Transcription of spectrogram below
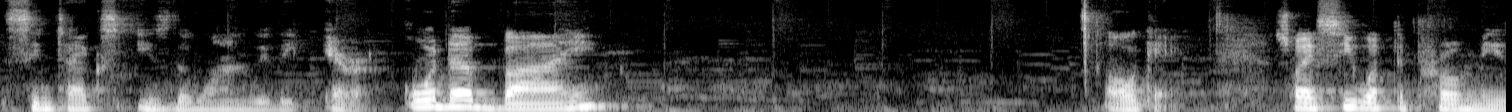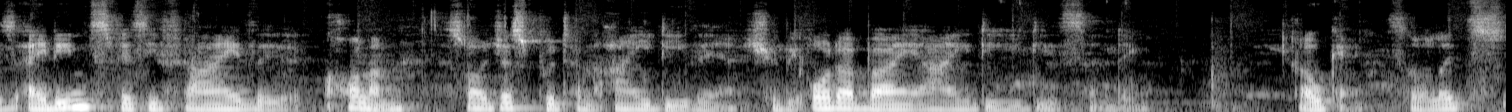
syntax is the one with the error. Order by okay so I see what the problem is. I didn't specify the column so I'll just put an ID there. It should be order by ID descending. Okay so let's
